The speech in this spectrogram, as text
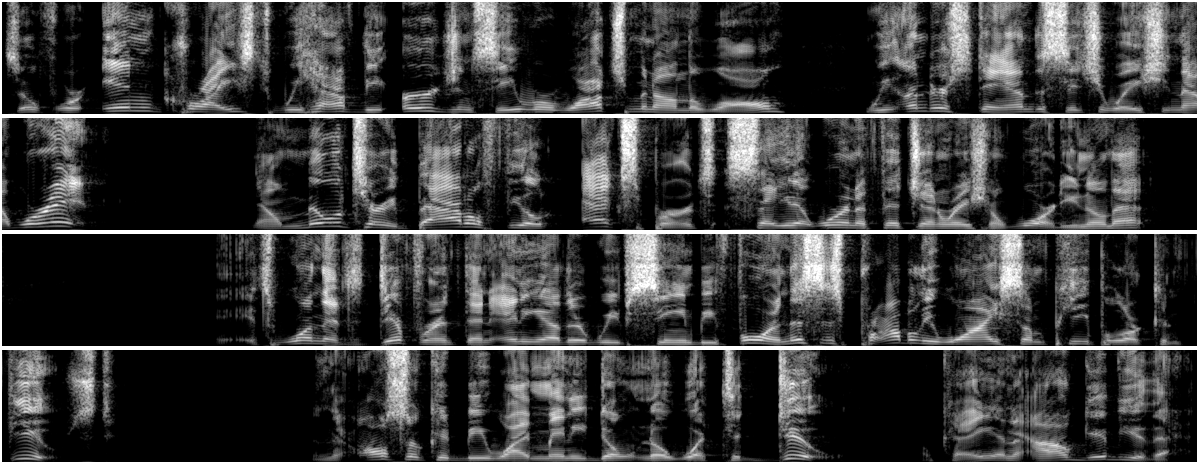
So if we're in Christ, we have the urgency, we're watchmen on the wall, we understand the situation that we're in. Now, military battlefield experts say that we're in a fifth generational war. Do you know that? It's one that's different than any other we've seen before. And this is probably why some people are confused. And there also could be why many don't know what to do. Okay. And I'll give you that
